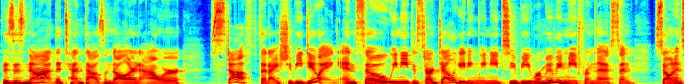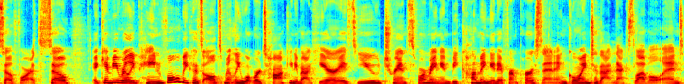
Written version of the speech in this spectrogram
This is not the $10000 an hour stuff that i should be doing. And so we need to start delegating. We need to be removing me from this and so on and so forth. So it can be really painful because ultimately what we're talking about here is you transforming and becoming a different person and going to that next level. And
